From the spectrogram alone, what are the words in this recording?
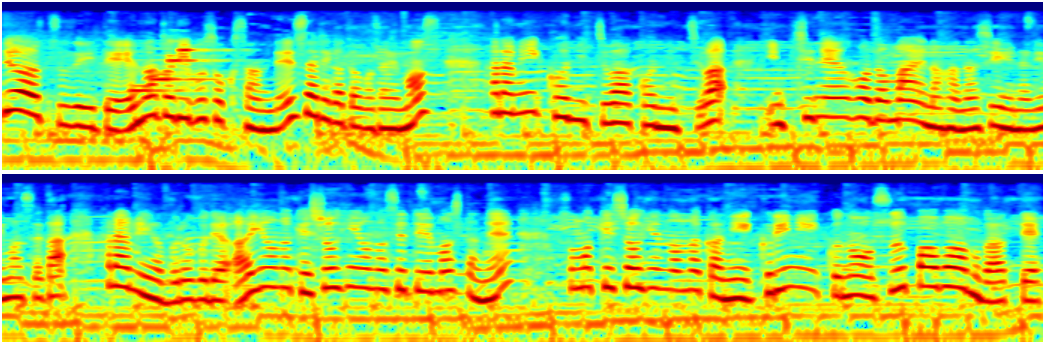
では続いてエナドリ不足さんです。ありがとうございます。ハラミこんにちは。こんにちは。1年ほど前の話になりますがハラミはブログで愛用の化粧品を載せていましたね。その化粧品の中にクリニークのスーパーバームがあって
